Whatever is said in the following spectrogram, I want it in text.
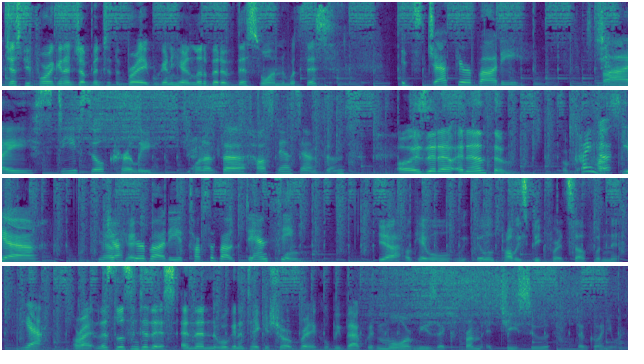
Right, just before we're gonna jump into the break, we're gonna hear a little bit of this one. What's this? It's Jack Your Body by Steve Silk Hurley, one of the house dance anthems. Oh, is it a, an anthem? Okay. Kind of, yeah. Yeah, Jack okay. Your Body. It talks about dancing. Yeah. Okay. Well, it will probably speak for itself, wouldn't it? Yeah. All right, let's listen to this, and then we're gonna take a short break. We'll be back with more music from Jisoo. Don't go anywhere.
